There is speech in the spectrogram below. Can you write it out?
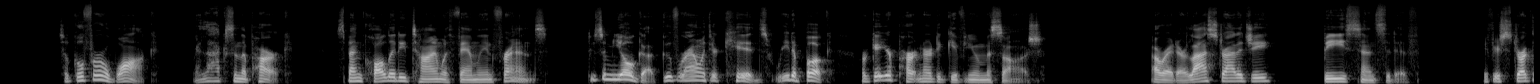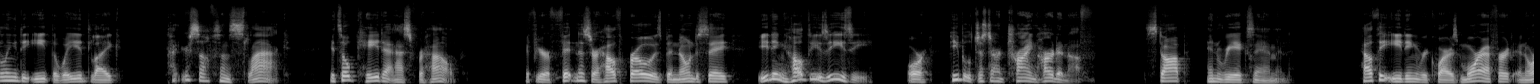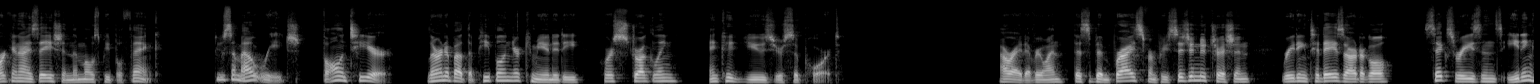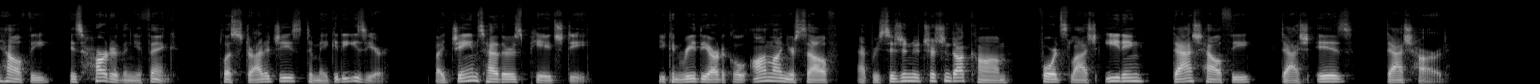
So go for a walk, relax in the park, spend quality time with family and friends, do some yoga, goof around with your kids, read a book, or get your partner to give you a massage. All right, our last strategy be sensitive. If you're struggling to eat the way you'd like, cut yourself some slack. It's okay to ask for help. If you're a fitness or health pro who has been known to say, eating healthy is easy, or people just aren't trying hard enough, stop and re examine. Healthy eating requires more effort and organization than most people think. Do some outreach, volunteer, learn about the people in your community who are struggling and could use your support. All right, everyone, this has been Bryce from Precision Nutrition reading today's article Six Reasons Eating Healthy is Harder Than You Think, plus Strategies to Make It Easier by James Heathers, PhD. You can read the article online yourself at precisionnutrition.com forward slash eating dash healthy dash is dash hard.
